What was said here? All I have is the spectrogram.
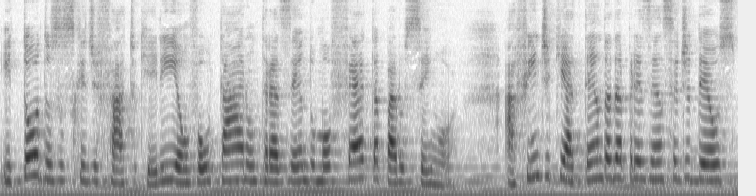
E todos os que de fato queriam voltaram trazendo uma oferta para o Senhor, a fim de que a tenda da presença de Deus,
